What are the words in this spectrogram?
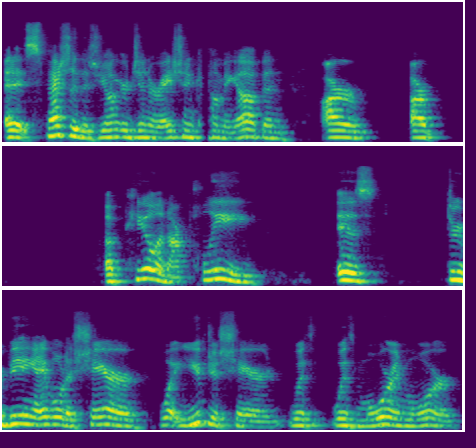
and especially this younger generation coming up and our our appeal and our plea is through being able to share what you've just shared with with more and more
